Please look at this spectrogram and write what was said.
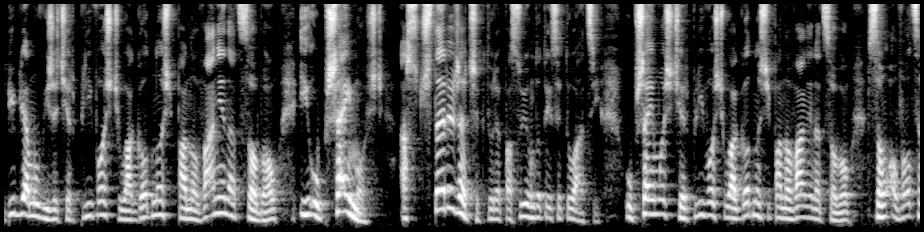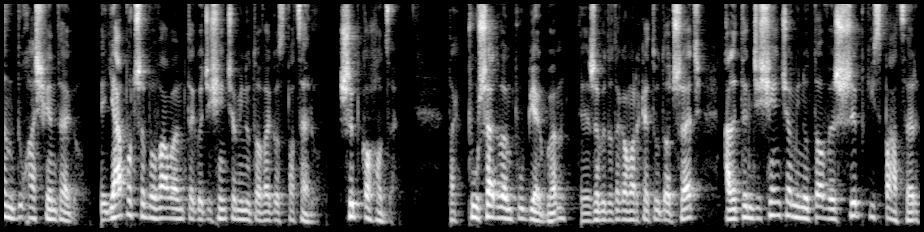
Biblia mówi, że cierpliwość, łagodność, panowanie nad sobą i uprzejmość aż cztery rzeczy, które pasują do tej sytuacji. Uprzejmość, cierpliwość, łagodność i panowanie nad sobą są owocem Ducha Świętego. Ja potrzebowałem tego dziesięciominutowego spaceru. Szybko chodzę. Tak pół szedłem, pół biegłem, żeby do tego marketu dotrzeć, ale ten dziesięciominutowy, szybki spacer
